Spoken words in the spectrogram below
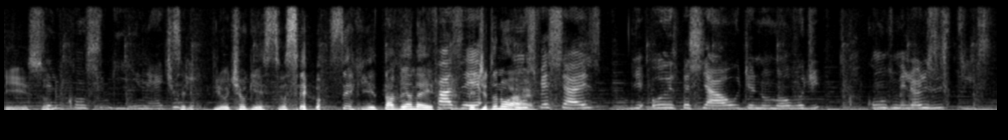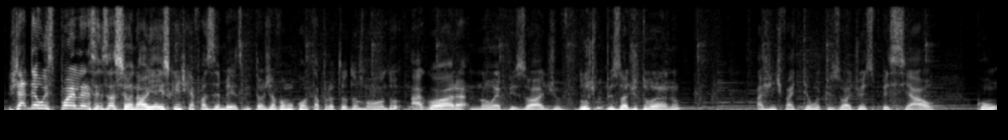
Isso. se ele conseguir, né, tio Se ele, Gui? viu, tio Gui? Se você conseguir, tá vendo aí? Fazer Pedido no ar. os especiais. o especial de ano novo de, com os melhores estilos. Já deu um spoiler sensacional e é isso que a gente quer fazer mesmo. Então já vamos contar pra todo mundo. Agora, no episódio, no último episódio do ano, a gente vai ter um episódio especial com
